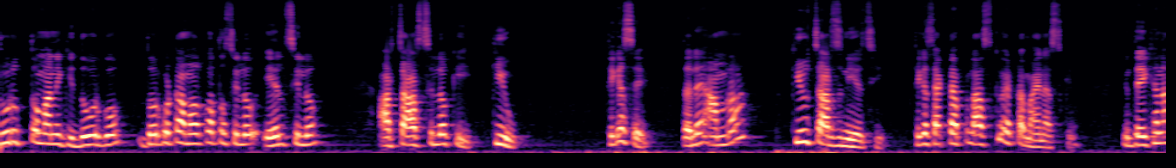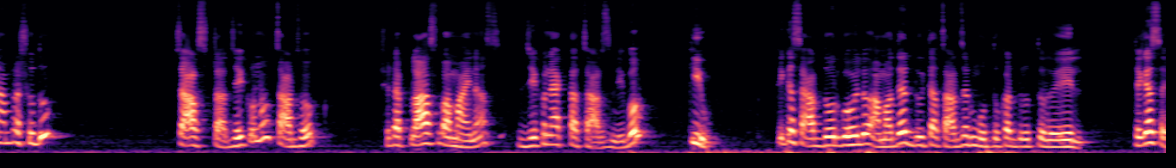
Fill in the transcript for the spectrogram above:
দূরত্ব মানে কি? দৈর্ঘ্য। দৈর্ঘ্যটা আমার কত ছিল? এল ছিল। আর চার্জ ছিল কি? কিউ। ঠিক আছে? তাহলে আমরা কিউ চার্জ নিয়েছি। ঠিক আছে? একটা প্লাস কিউ, একটা মাইনাস কিউ। কিন্তু এখানে আমরা শুধু চার্জটা, যে কোনো চার্জ হোক, সেটা প্লাস বা মাইনাস, যে কোনো একটা চার্জ নিব কিউ। ঠিক আছে? আর দৈর্ঘ্য হলো আমাদের দুইটা চার্জের মধ্যকার দূরত্ব হলো এল। ঠিক আছে?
